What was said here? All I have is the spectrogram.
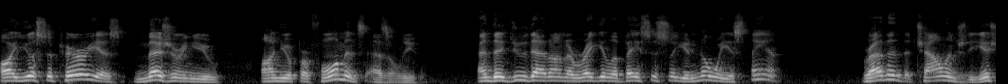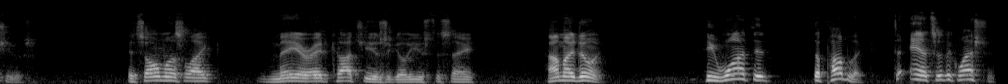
Are your superiors measuring you on your performance as a leader? And they do that on a regular basis so you know where you stand. Rather than to challenge the issues, it's almost like Mayor Ed Koch years ago used to say, How am I doing? He wanted the public to answer the question.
